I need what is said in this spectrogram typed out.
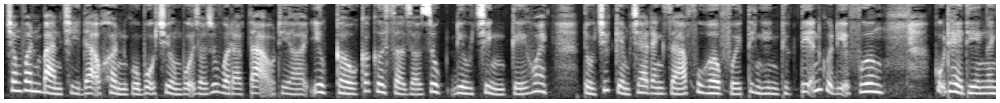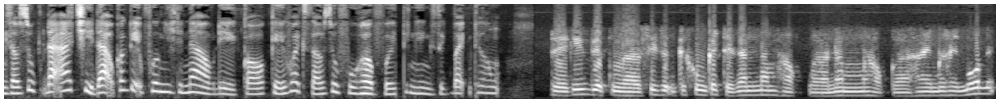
trong văn bản chỉ đạo khẩn của Bộ trưởng Bộ Giáo dục và Đào tạo thì à, yêu cầu các cơ sở giáo dục điều chỉnh kế hoạch, tổ chức kiểm tra đánh giá phù hợp với tình hình thực tiễn của địa phương. Cụ thể thì ngành giáo dục đã chỉ đạo các địa phương như thế nào để có kế hoạch giáo dục phù hợp với tình hình dịch bệnh thưa ông? Về cái việc xây dựng cái khung cách thời gian năm học à, năm học à, 2021 ấy,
